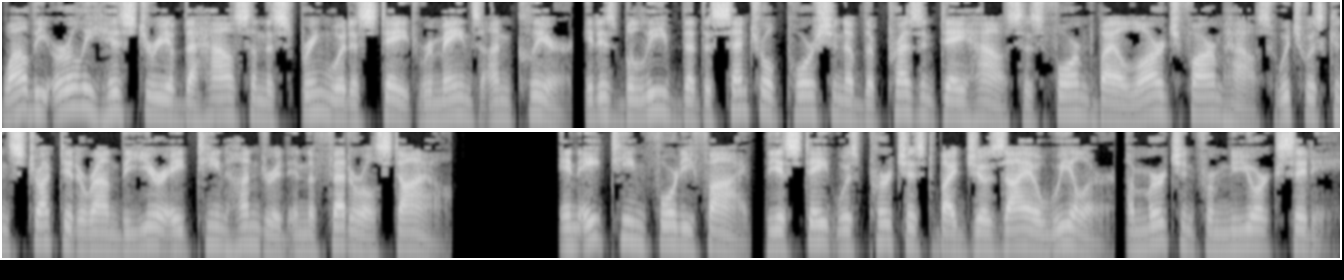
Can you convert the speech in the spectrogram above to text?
While the early history of the house on the Springwood estate remains unclear, it is believed that the central portion of the present-day house is formed by a large farmhouse which was constructed around the year 1800 in the Federal style. In 1845, the estate was purchased by Josiah Wheeler, a merchant from New York City.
